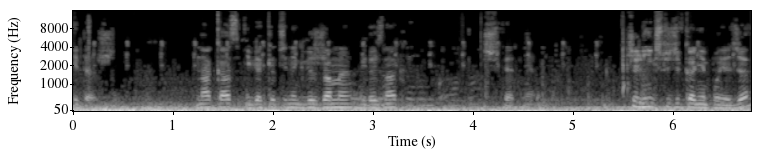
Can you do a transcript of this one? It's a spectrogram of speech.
I też nakaz i w jaki odcinek wjeżdżamy? Widać znak? Świetnie. Czyli nikt przeciwko nie pojedzie.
